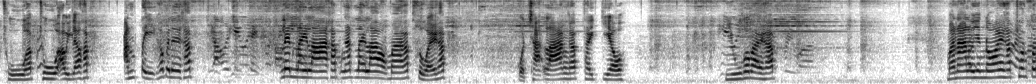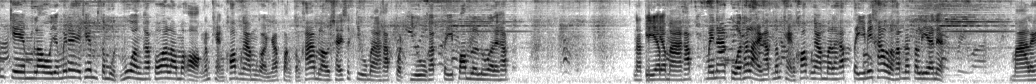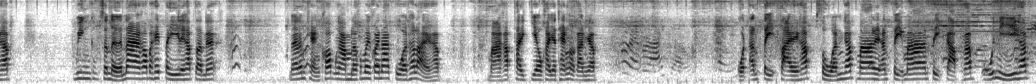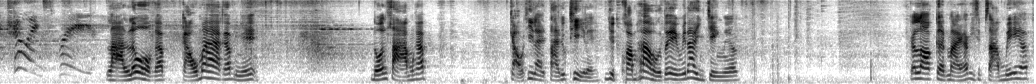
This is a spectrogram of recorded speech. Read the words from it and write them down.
ชูครับชูเอาอีกแล้วครับ อันติเข้าไปเลยครับ Knowledge and faith. are เล่นไลลาครับ งัดไลลาออกมาครับสวยครับ กดชะล้างครับไทเกียวหิวเข้าไปครับ มานาเรายังน้อยครับ ช่วงต้นเกมเรายังไม่ได้ไอเทมสมุดม่วงครับ เพราะว่าเรามาออกน้ำแข็งครอบงำก่อนครับ ฝั่งตรงข้ามเราใช้สกิลมาครับ กดฮิวครับ ตีป้อมรัวๆเลยครับนาตาเลียมาครับ ไม่น่ากลัวเท่าไหร่ครับ น้ำแข็งครอบงำมาแล้วครับ ตีไม่เข้าหรอกครับนาตาเลียเนี่ย มาเลยครับ วิ่งเสนอหน้าเข้าไปให้ตีเลยครับตอนนี้ยได้น้ำแข็งครอบงำแล้วก็ไม่ค่อยน่ากลัวเท่าไหร่ครับ มาครับไทยเกียวใครจะแทงกว่ากันครับ กดอันติใส่ครับ สวนครับมาเลยอันติมาอันติกลับครับโอ้ยหนีครับหลานโลกครับ เก๋ามากครับอย่างนี้ โดนสามครับ เก่าที่ไรตายทุกทีเลย หยุดความห้าวของตัวเองไม่ได้จริงๆเลยครับ ก็รอเกิดใหม่ครับอีกสิบสามวิครับ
